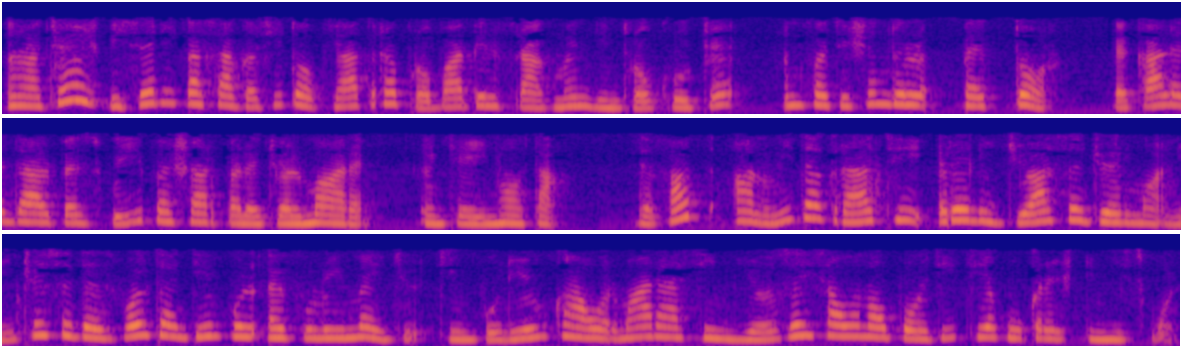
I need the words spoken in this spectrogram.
În aceeași biserică s-a găsit o piatră, probabil fragment dintr-o cruce, înfățișându-l pe Thor, pe cale de a-l pescui pe șarpele cel mare. Închei nota. De fapt, anumite creații religioase germanice se dezvoltă în timpul evului mediu, timpuriu ca urmare a simbiozei sau în opoziție cu creștinismul.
